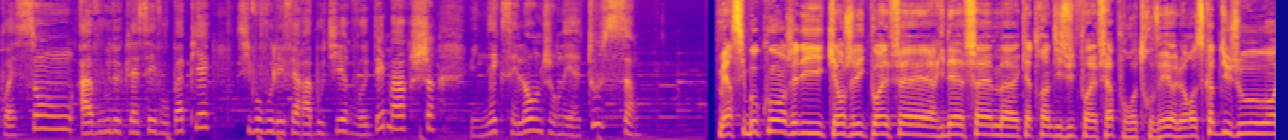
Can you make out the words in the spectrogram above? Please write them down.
Poisson, à vous de classer vos papiers si vous faire aboutir vos démarches. Une excellente journée à tous. Merci beaucoup Angélique. Angélique.fr, idfm98.fr pour retrouver l'horoscope du jour.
